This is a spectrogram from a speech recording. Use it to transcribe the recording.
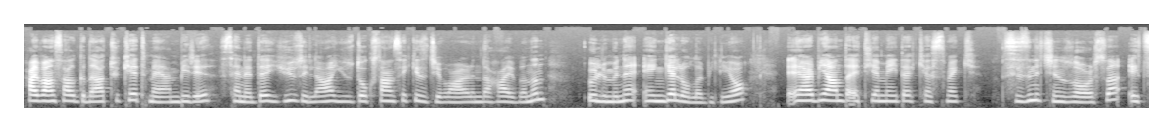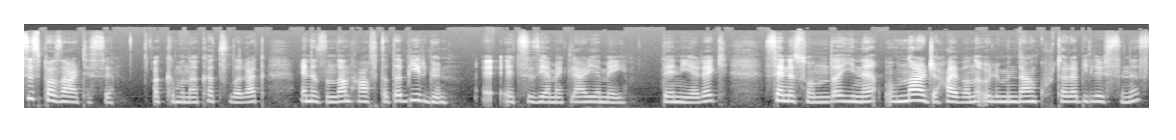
hayvansal gıda tüketmeyen biri senede 100 ila 198 civarında hayvanın ölümüne engel olabiliyor. Eğer bir anda et yemeyi de kesmek sizin için zorsa etsiz pazartesi akımına katılarak en azından haftada bir gün e, etsiz yemekler yemeyi deneyerek sene sonunda yine onlarca hayvanı ölümünden kurtarabilirsiniz.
